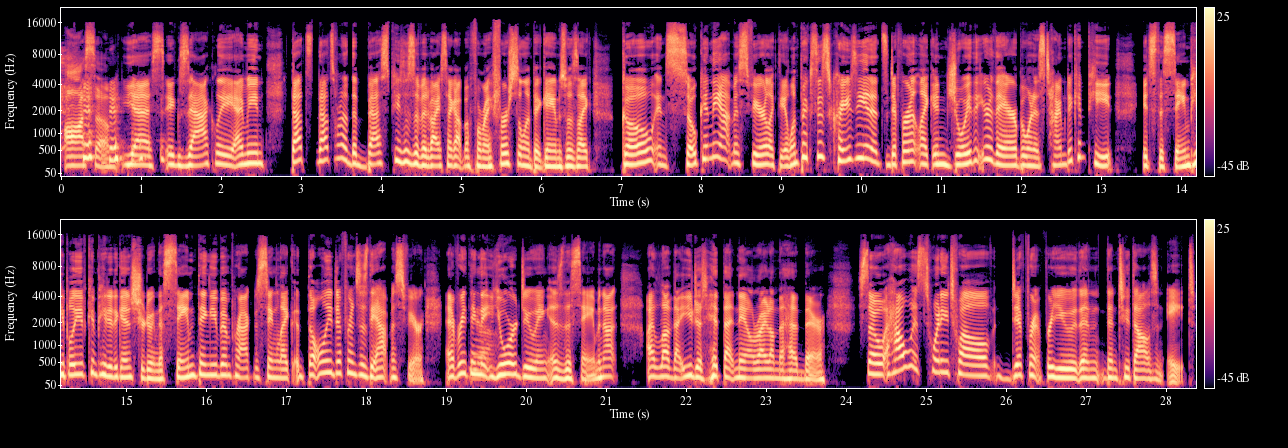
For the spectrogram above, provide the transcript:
awesome. yes, exactly. I mean, that's that's one of the best pieces of advice I got before my first Olympic games was like go and soak in the atmosphere. Like the Olympics is crazy and it's different. Like enjoy that you're there, but when it's time to compete, it's the same people you've competed against. You're doing the same thing you've been practicing. Like the only difference is the atmosphere. Everything yeah. that you're doing is the same. And that I love that. You just hit that nail right on the head there. So how was 2012 different for you than than 2008?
